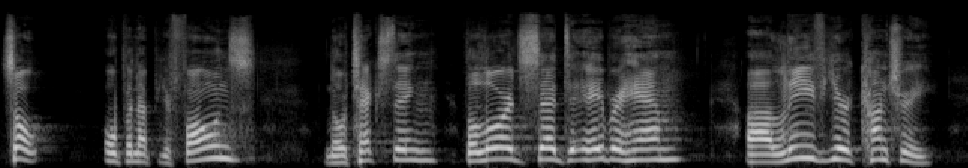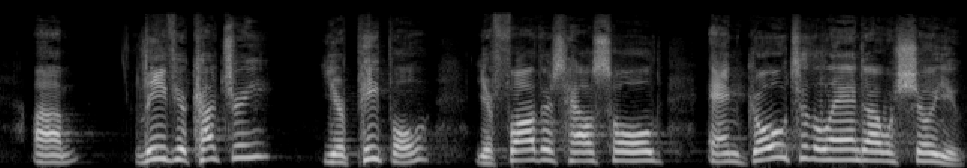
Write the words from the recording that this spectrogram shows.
So, open up your phones, no texting. The Lord said to Abraham, uh, Leave your country, um, leave your country, your people, your father's household, and go to the land I will show you.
